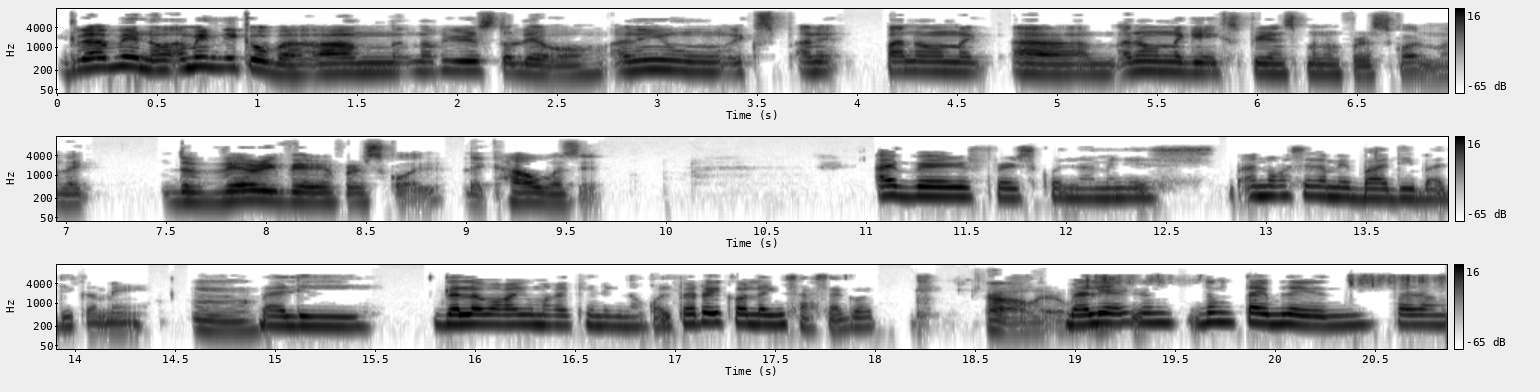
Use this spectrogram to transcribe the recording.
Grabe, no? I mean, ikaw ba? Um, na-curious tuloy ako. Ano yung, exp- ano, paano, nag, um, anong naging experience mo ng first call mo? Like, the very, very first call. Like, how was it? Our very first call namin is, ano kasi kami, body-body kami. Mm. Bali, dalawa kayong makikinig ng call, pero ikaw lang yung sasagot. Ah, okay, okay. Bali, nung, nung time na yun, parang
